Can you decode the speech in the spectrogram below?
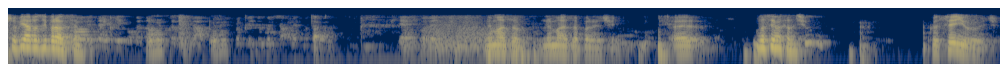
Щоб я розібрався. Угу. Угу. Так. Нема, немає заперечень. Е, Василь Михайлович, Костянтин Юрович.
